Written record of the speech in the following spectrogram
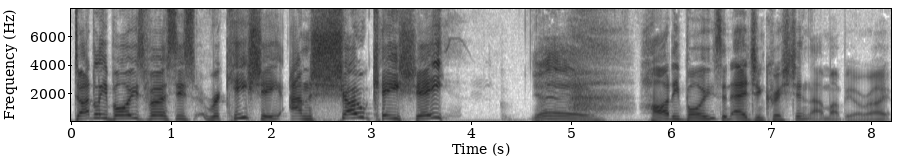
Dudley Boyz versus Rikishi and Showkishi. Yeah. Hardy Boyz and Edge and Christian. That might be all right.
